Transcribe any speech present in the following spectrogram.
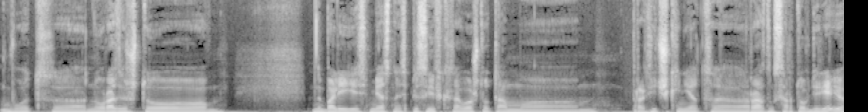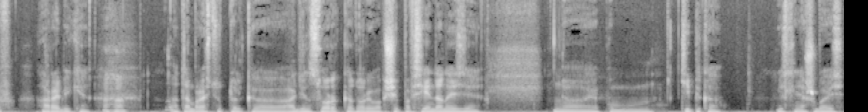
Вот, э, ну разве что на Бали есть местная специфика того, что там практически нет разных сортов деревьев арабики. Ага а там растет только один сорт, который вообще по всей Индонезии, а, я помню, типика, если не ошибаюсь.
